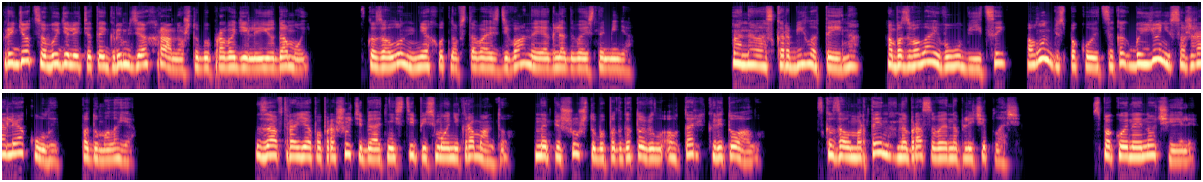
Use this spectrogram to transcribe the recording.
«Придется выделить этой Грымзе охрану, чтобы проводили ее домой», сказал он, неохотно вставая с дивана и оглядываясь на меня. Она оскорбила Тейна, обозвала его убийцей, а он беспокоится, как бы ее не сожрали акулы, подумала я. Завтра я попрошу тебя отнести письмо некроманту. Напишу, чтобы подготовил алтарь к ритуалу», сказал Мартейн, набрасывая на плечи плащ. «Спокойной ночи, Элли».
